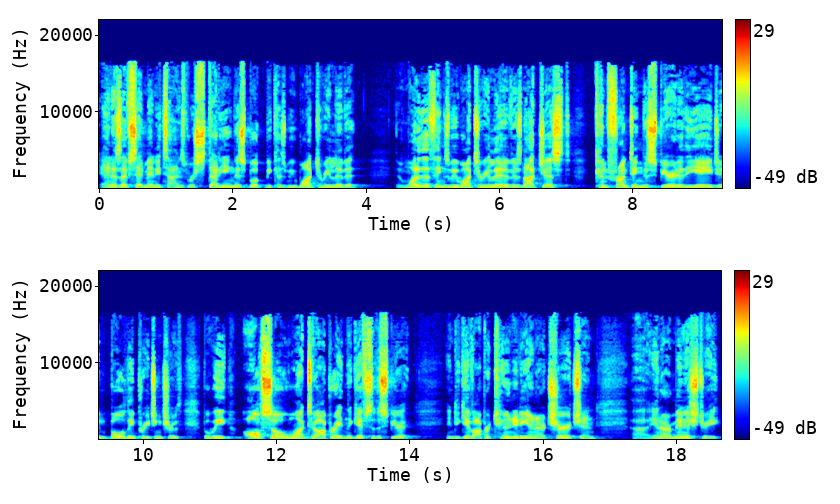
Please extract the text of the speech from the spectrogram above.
And as I've said many times, we're studying this book because we want to relive it. And one of the things we want to relive is not just confronting the spirit of the age and boldly preaching truth, but we also want to operate in the gifts of the Spirit and to give opportunity in our church and uh, in our ministry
